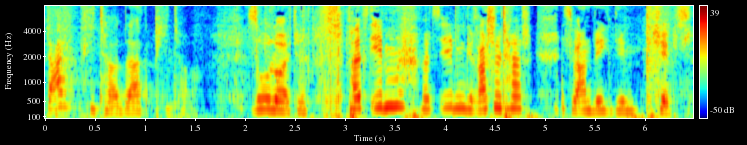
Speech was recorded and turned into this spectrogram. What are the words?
Dark Peter, Dark Peter. So Leute, falls eben, falls eben geraschelt hat, es waren wegen dem Chips.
